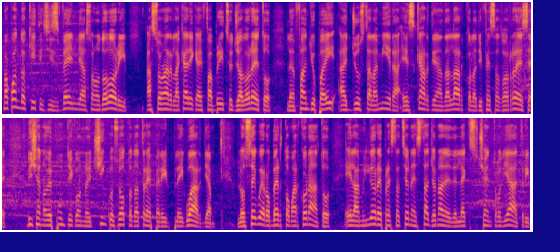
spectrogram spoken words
Ma quando Chiti si sveglia sono dolori. A suonare la carica è Fabrizio Gialloreto. L'Enfant du Pays aggiusta la mira e scardina dall'arco la difesa torrese, 19 punti con 5 su 8 da 3 per il play guardia. Lo segue Roberto Marconato e la migliore prestazione stagionale dell'ex centro di Atri,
